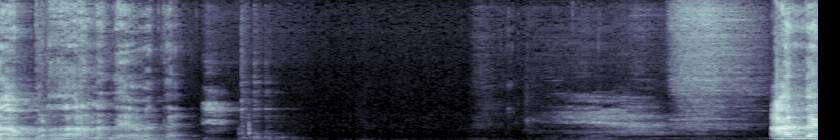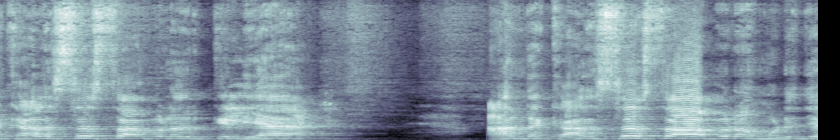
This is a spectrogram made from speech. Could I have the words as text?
தான் பிரதான தேவதை. அந்த கலசஸ்தாபனம் இருக்கு இல்லையா? அந்த கலசஸ்தாபனம் முடிஞ்ச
